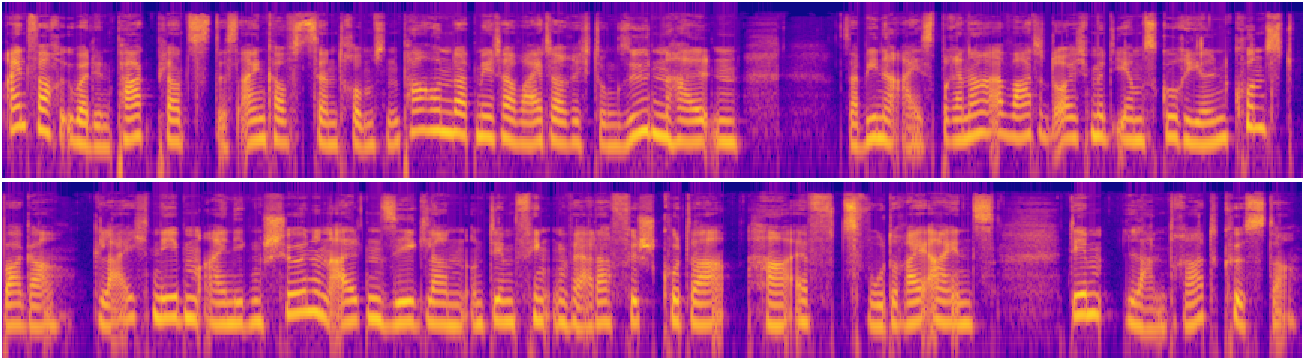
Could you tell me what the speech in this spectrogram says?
Einfach über den Parkplatz des Einkaufszentrums ein paar hundert Meter weiter Richtung Süden halten. Sabine Eisbrenner erwartet euch mit ihrem skurrilen Kunstbagger, gleich neben einigen schönen alten Seglern und dem Finkenwerder Fischkutter HF 231, dem Landrat Küster.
